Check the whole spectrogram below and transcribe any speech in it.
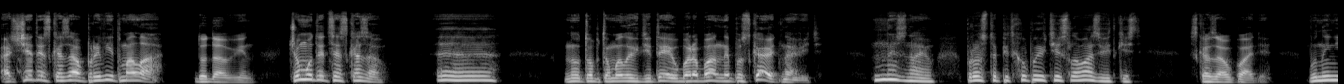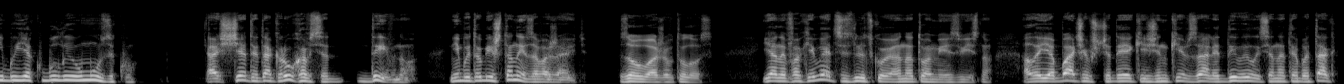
А ще ти сказав привіт, мала, додав він. Чому ти це сказав? Е. Ну, тобто малих дітей у барабан не пускають навіть? Не знаю, просто підхопив ті слова звідкись, сказав паді. Вони ніби як були у музику. А ще ти так рухався дивно, ніби тобі штани заважають, зауважив Толос. Я не фахівець з людської анатомії, звісно, але я бачив, що деякі жінки в залі дивилися на тебе так,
